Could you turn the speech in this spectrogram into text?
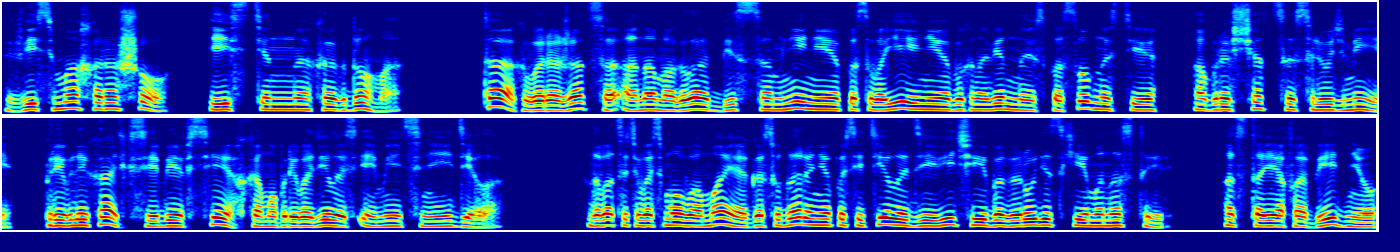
весьма хорошо, истинно как дома. Так выражаться она могла без сомнения по своей необыкновенной способности обращаться с людьми, привлекать к себе всех, кому приводилось иметь с ней дело. 28 мая государыня посетила девичий Богородицкий монастырь. Отстояв обедню,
